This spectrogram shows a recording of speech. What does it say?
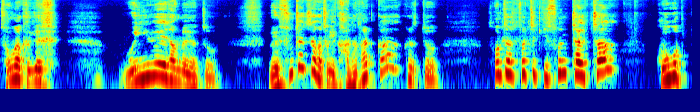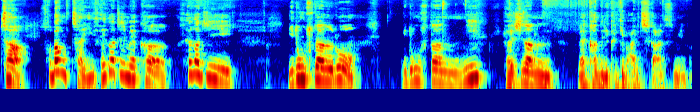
정말 그게 의외의 장면이었죠. 왜 순찰차가 저기 가능할까? 그랬죠. 순찰, 솔직히 순찰차, 구급차, 소방차 이 세 가지 메카 세 가지 이동 수단으로 이동 수단이 변신하는 메카들이 그렇게 많지가 않습니다.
